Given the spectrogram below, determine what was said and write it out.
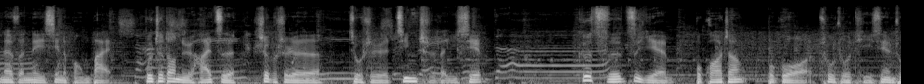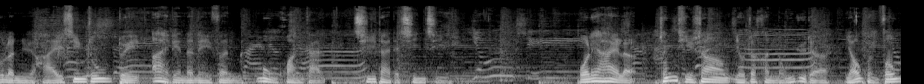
那份内心的澎湃。不知道女孩子是不是就是矜持了一些？歌词字眼不夸张，不过处处体现出了女孩心中对爱恋的那份梦幻感、期待的心情。我恋爱了，整体上有着很浓郁的摇滚风，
